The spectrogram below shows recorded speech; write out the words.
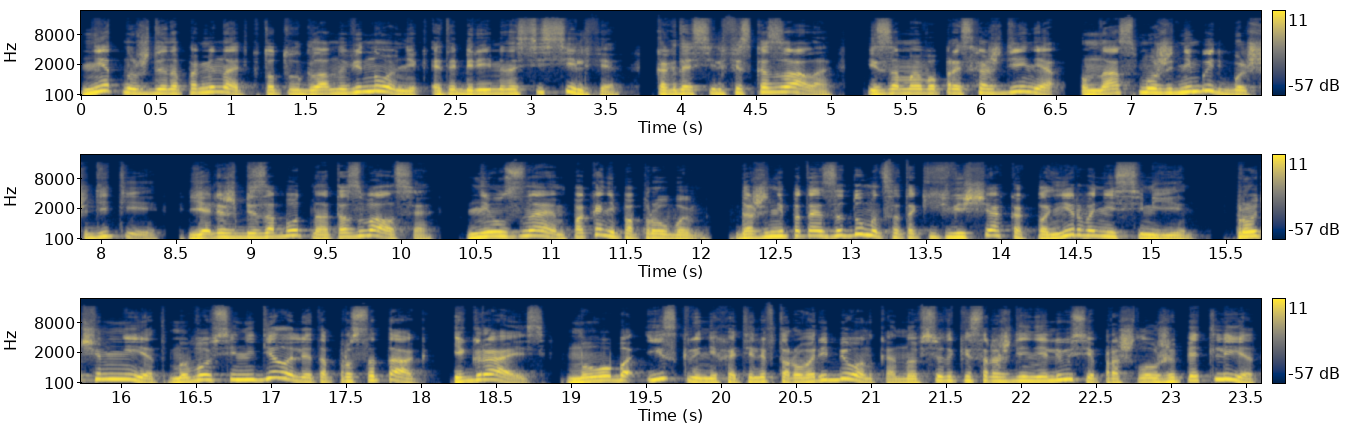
Нет нужды напоминать, кто тут главный виновник этой беременности Сильфи, когда Сильфи сказала, «Из-за моего происхождения у нас может не быть больше детей». Я лишь беззаботно отозвался. «Не узнаем, пока не попробуем», даже не пытаясь задуматься о таких вещах, как планирование семьи. Впрочем, нет, мы вовсе не делали это просто так, играясь. Мы оба искренне хотели второго ребенка, но все-таки с рождения Люси прошло уже пять лет.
